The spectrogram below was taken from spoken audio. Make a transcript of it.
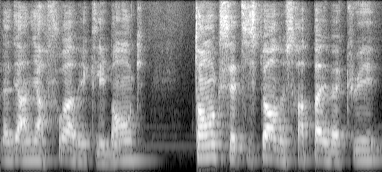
la dernière fois avec les banques. Tant que cette histoire ne sera pas évacuée,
